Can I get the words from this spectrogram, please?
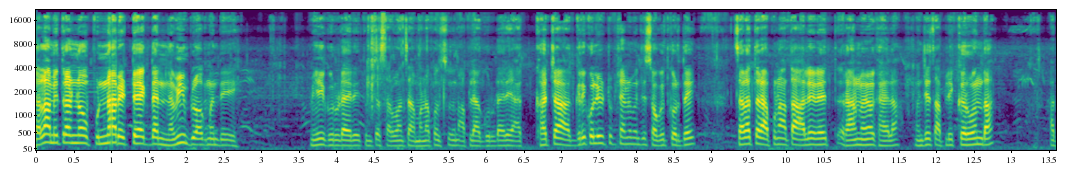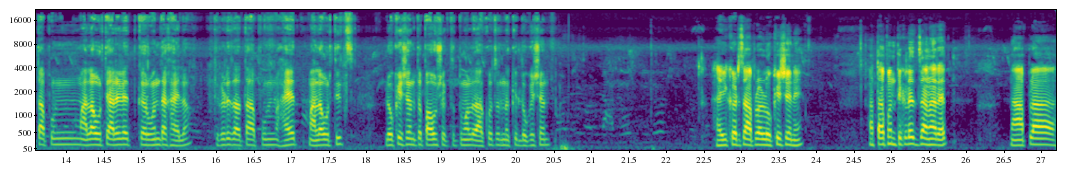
चला मित्रांनो पुन्हा भेटतो एकदा नवीन ब्लॉगमध्ये. मी गुरु डायरे तुमच्या सर्वांचा मनापासून आपल्या गुरु डायरे अख्खाच्या अग्रिकोल यूट्यूब चॅनलमध्ये स्वागत करतोय. चला तर आपण आता आलेले आहेत रानमेवा खायला म्हणजेच आपली करवंदा. आता आपण मालावरती आलेले आहेत करवंदा खायला. तिकडेच आता आपण आहेत मालावरतीच. लोकेशन तर पाहू शकतो तुम्हाला दाखवतो नक्की लोकेशन हा इकडचं आपलं लोकेशन आहे. आता आपण तिकडेच जाणार आहेत. ना आपला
